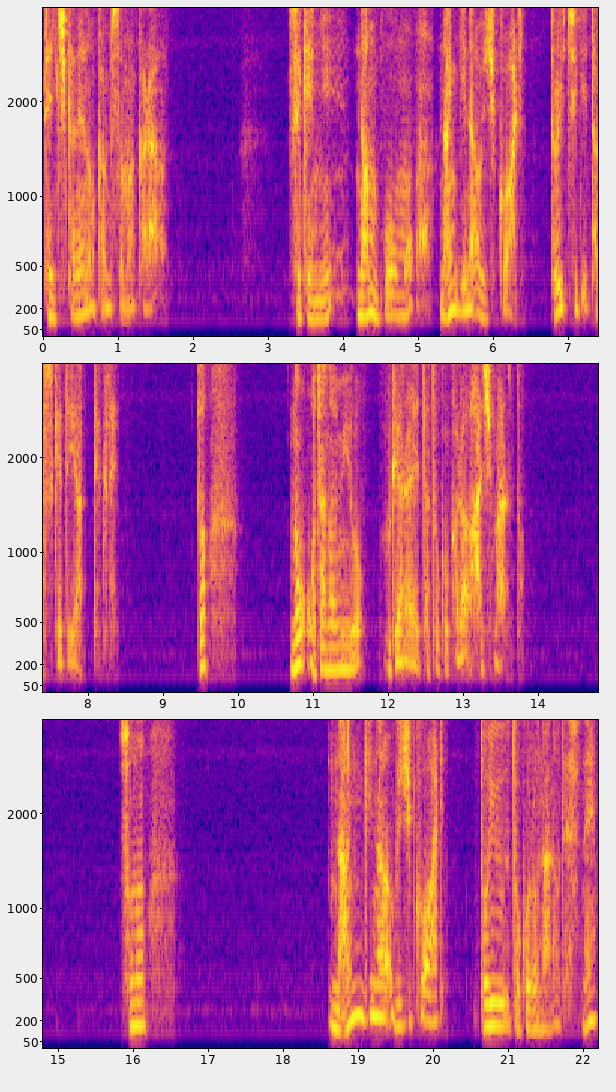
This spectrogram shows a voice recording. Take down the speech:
天地金の神様から世間に何方も難儀な氏子あり取り次ぎ助けてやってくれとのお頼みを受けられたとこから始まると。その難儀な氏子ありというところなのですね。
